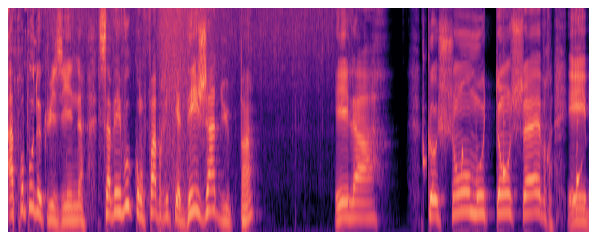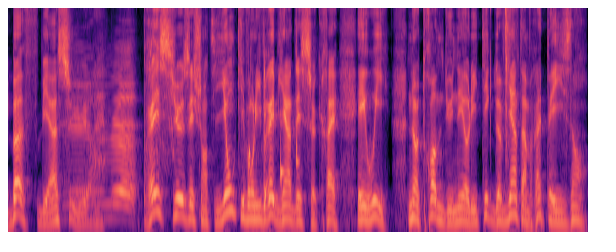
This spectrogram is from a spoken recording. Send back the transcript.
À propos de cuisine, savez-vous qu'on fabriquait déjà du pain Et là, cochon, mouton, chèvre et bœuf, bien sûr. Précieux échantillons qui vont livrer bien des secrets. Et oui, notre homme du néolithique devient un vrai paysan.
